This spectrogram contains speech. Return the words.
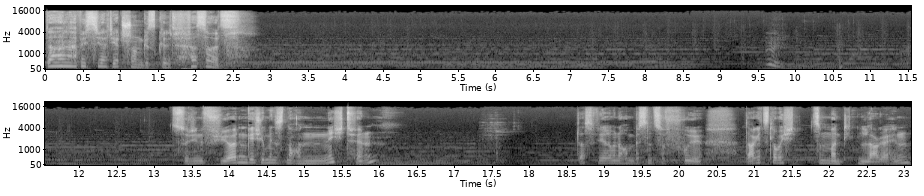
Dann habe ich sie halt jetzt schon geskillt. Was soll's. Zu den Fjorden gehe ich übrigens noch nicht hin. Das wäre mir noch ein bisschen zu früh. Da geht's, glaube ich, zum Banditenlager hin.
